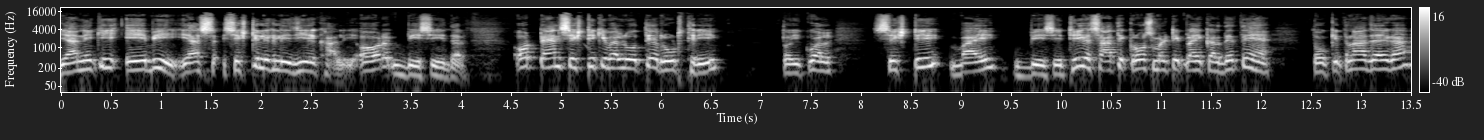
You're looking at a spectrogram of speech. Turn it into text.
यानी कि ए बी या सिक्सटी लिख लीजिए खाली, और बी सी इधर। और टेन सिक्सटी की वैल्यू होती है रूट थ्री तो equal sixty by B C ठीक है, साथ ही क्रॉस मल्टीप्लाई कर देते हैं तो कितना आ जाएगा?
